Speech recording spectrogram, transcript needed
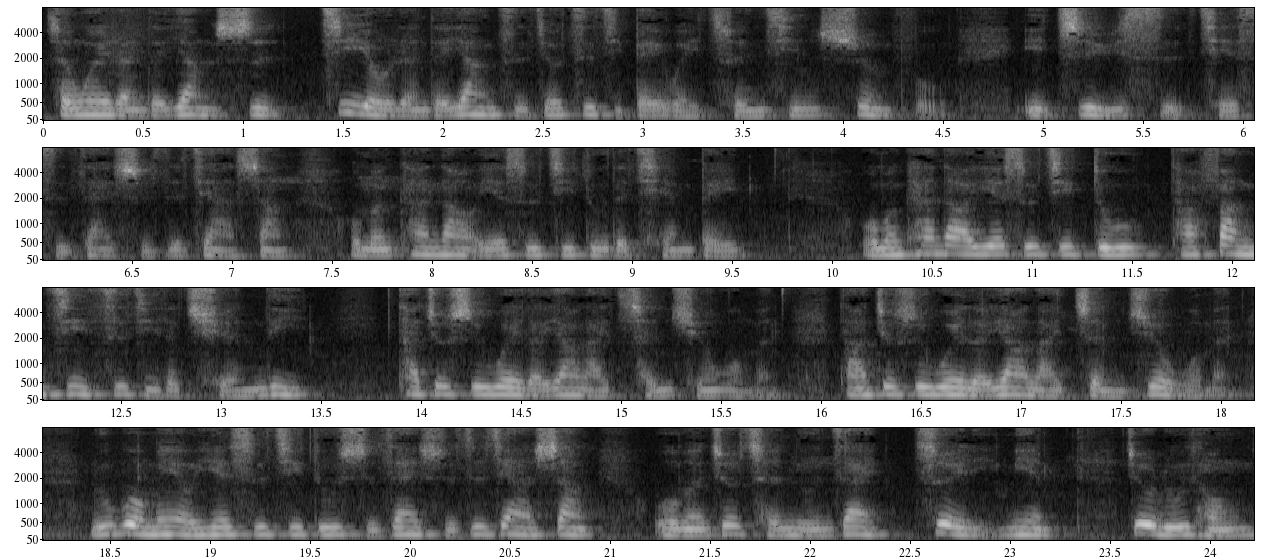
成为人的样式。既有人的样子，就自己卑微，存心顺服，以至于死，且死在十字架上。我们看到耶稣基督的谦卑，我们看到耶稣基督，他放弃自己的权利，他就是为了要来成全我们，他就是为了要来拯救我们。如果没有耶稣基督死在十字架上，我们就沉沦在罪里面，就如同。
